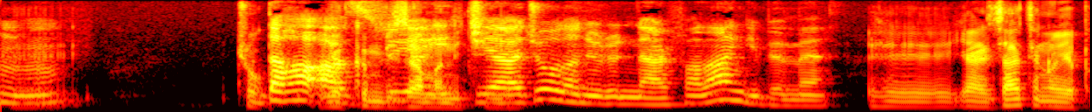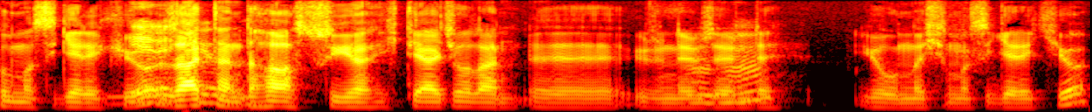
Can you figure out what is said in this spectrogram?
E, çok daha az yakın bir suya zaman içinde. ihtiyacı olan ürünler falan gibi mi? E, yani zaten o yapılması gerekiyor. Gerekiyor. Zaten daha az suya ihtiyacı olan e, ürünler üzerinde yoğunlaşılması gerekiyor.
